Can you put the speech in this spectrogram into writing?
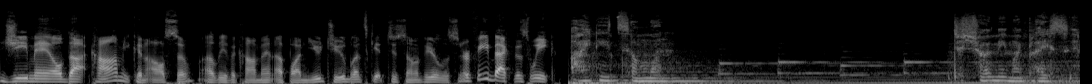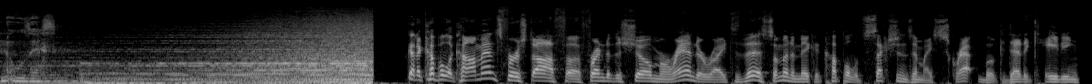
gmail.com. You can also uh, leave a comment up on YouTube. Let's get to some of your listener feedback this week. I need someone to show me my place in all this. Got a couple of comments. First off, a friend of the show, Miranda, writes this I'm going to make a couple of sections in my scrapbook dedicating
